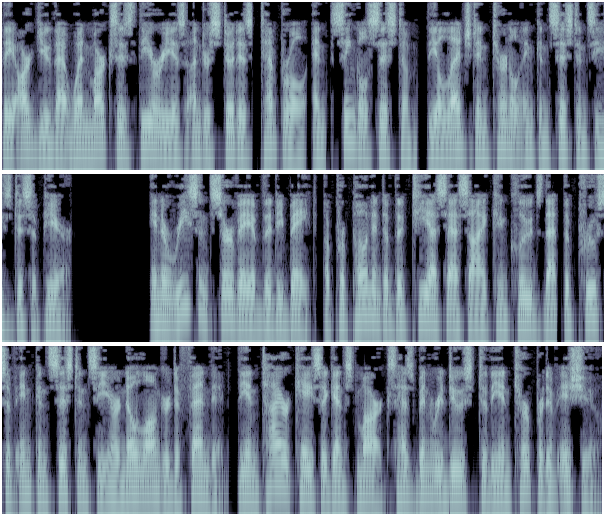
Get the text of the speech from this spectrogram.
They argue that when Marx's theory is understood as temporal and single system, the alleged internal inconsistencies disappear. In a recent survey of the debate, a proponent of the TSSI concludes that the proofs of inconsistency are no longer defended. The entire case against Marx has been reduced to the interpretive issue.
